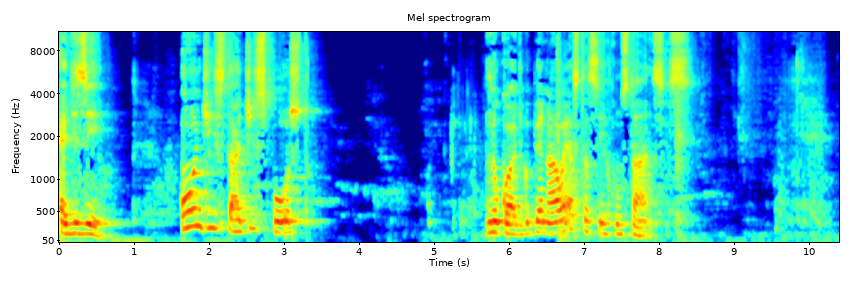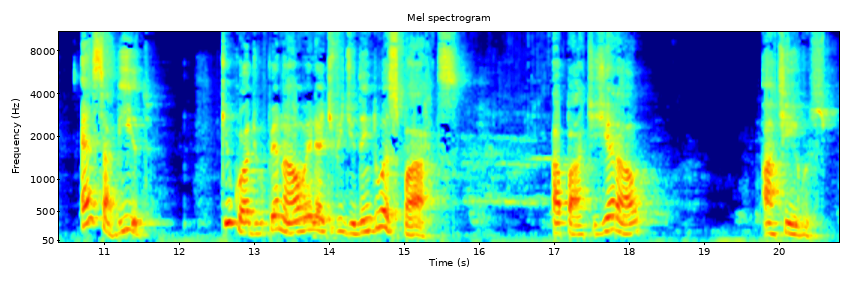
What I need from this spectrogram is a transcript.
É dizer, onde está disposto no Código Penal estas circunstâncias. É sabido que o Código Penal ele é dividido em duas partes. A parte geral, artigos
